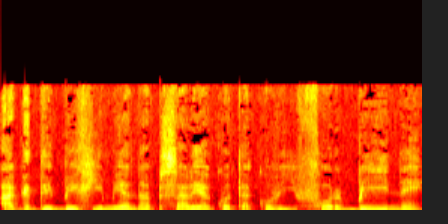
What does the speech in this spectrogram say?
a kdybych jim je napsal jako takový forbíny,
